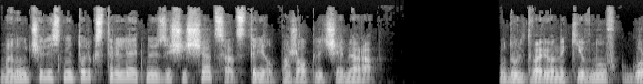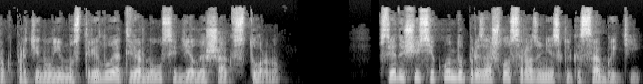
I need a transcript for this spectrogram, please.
«Мы научились не только стрелять, но и защищаться от стрел», – пожал плечами араб. Удовлетворенно кивнув, Горк протянул ему стрелу и отвернулся, делая шаг в сторону. В следующую секунду произошло сразу несколько событий.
